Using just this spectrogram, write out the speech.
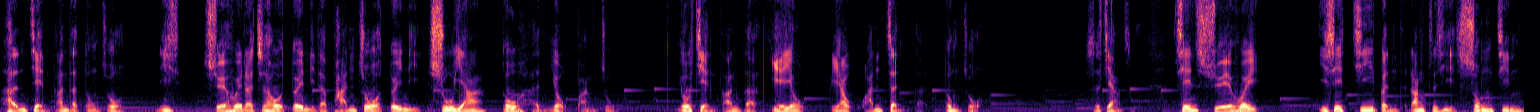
很简单的动作，你学会了之后，对你的盘坐、对你舒压都很有帮助。有简单的，也有比较完整的动作，是这样子。先学会一些基本的，让自己松筋，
